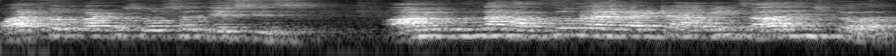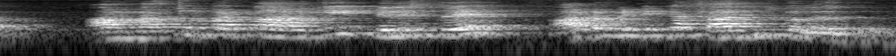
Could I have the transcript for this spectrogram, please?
వాటితో పాటు సోషల్ జస్టిస్. ఆమెకున్న హక్కులు అంటే ఆమె సాధించుకోవాలి. ఆమె హక్కుల పట్ల ఆమెకి తెలిస్తే ఆటోమేటిక్గా సాధించుకోగలుగుతుంది.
